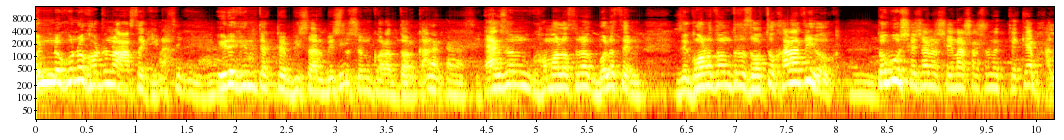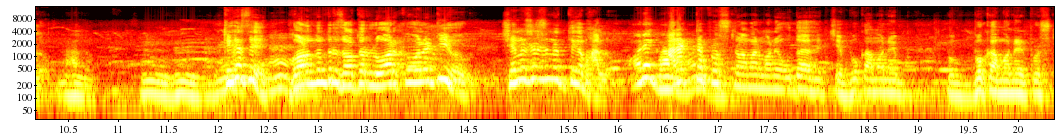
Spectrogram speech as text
অন্য কোনো ঘটনা আছে কিনা? আছে কিনা। এটা কিন্তু একটা বিচার বিশ্লেষণ করার দরকার। দরকার একজন সমালোচক বলেছেন যে গণতন্ত্র যত খারাপই হোক তবু সেখানে সেনা শাসনের থেকে ভালো। ঠিক আছে? হ্যাঁ। গণতন্ত্র যত লোয়ার কোয়ালিটি হোক সেনা শাসনের থেকে ভালো। অনেক আরেকটা প্রশ্ন আমার মনে উদয় হচ্ছে বোকা মনে বোকা মনের প্রশ্ন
